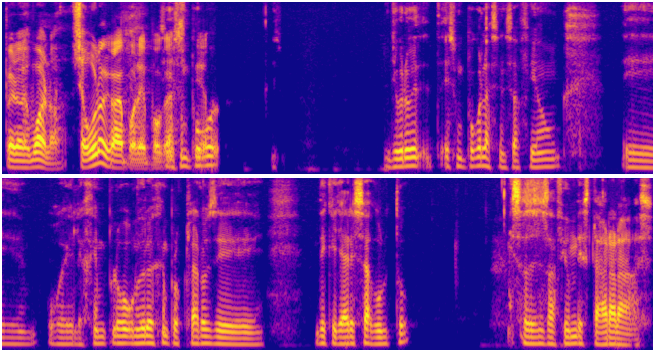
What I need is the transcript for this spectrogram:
Pero bueno, seguro que va por épocas. es un poco, yo creo que es un poco la sensación eh, o el ejemplo, uno de los ejemplos claros de, de que ya eres adulto esa sensación de estar a las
